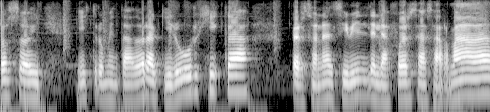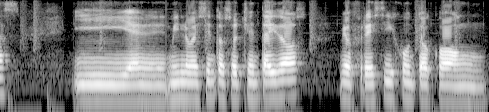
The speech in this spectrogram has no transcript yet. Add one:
Yo soy instrumentadora quirúrgica, personal civil de las Fuerzas Armadas y en 1982 me ofrecí junto con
